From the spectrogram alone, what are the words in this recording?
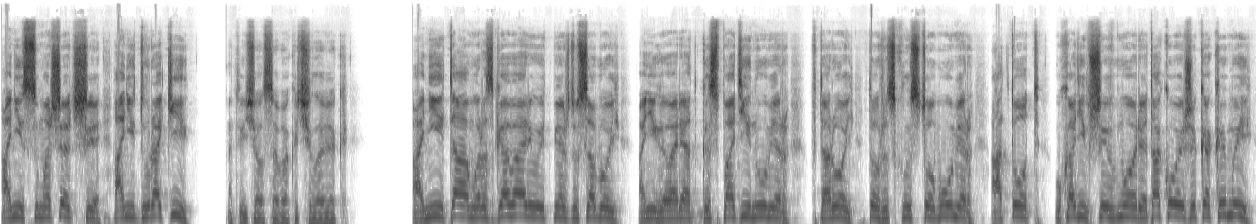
Они сумасшедшие, они дураки!» — отвечал собака-человек. «Они там разговаривают между собой. Они говорят, господин умер, второй тоже с хлыстом умер, а тот, уходивший в море, такой же, как и мы.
